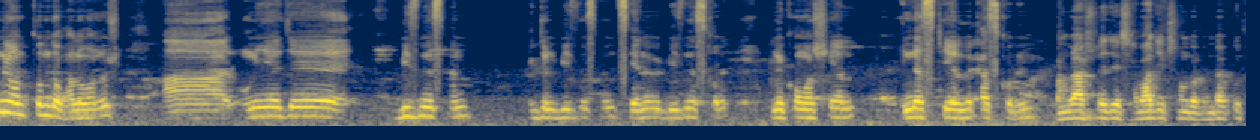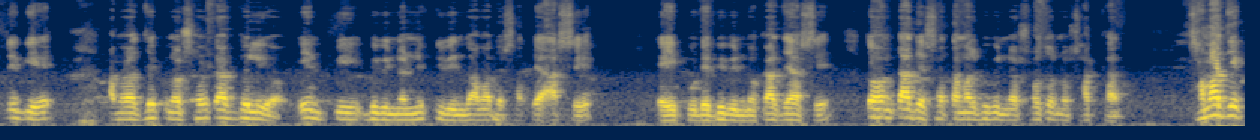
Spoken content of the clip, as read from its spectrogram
উনি অত্যন্ত ভালো মানুষ। আর উনি যে বিজনেসম্যান একজন বিজনেসম্যান সিএনএমে বিজনেস করেন উনি কমার্শিয়াল ইন্ডাস্ট্রিয়াল কাজ করেন। আমরা আসলে যে সামাজিক সংগঠনটা করতে গিয়ে আমরা যে কোনো সরকার দলীয় এমপি বিভিন্ন নেতৃবৃন্দ আমাদের সাথে আসে এই পুরে বিভিন্ন কাজে আসে তখন তাদের সাথে আমার বিভিন্ন সৌজন্য সাক্ষাৎ। সামাজিক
